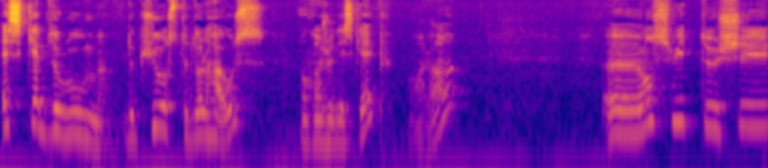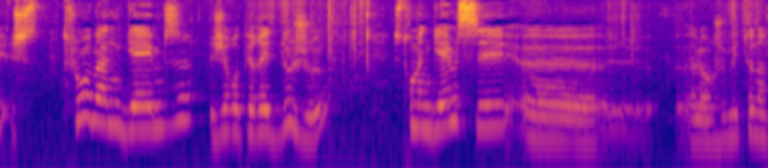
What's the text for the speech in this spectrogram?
Escape the Room de Cursed Dollhouse, donc un jeu d'escape. Voilà. Euh, ensuite, chez Stroman Games, j'ai repéré deux jeux. Stroman Games, c'est. euh, alors, je m'étonne un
